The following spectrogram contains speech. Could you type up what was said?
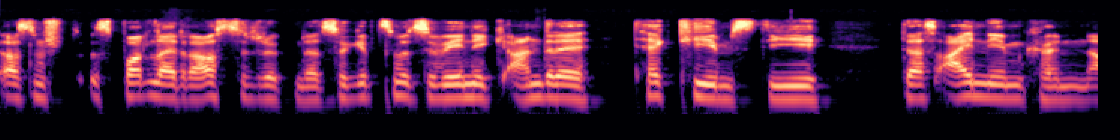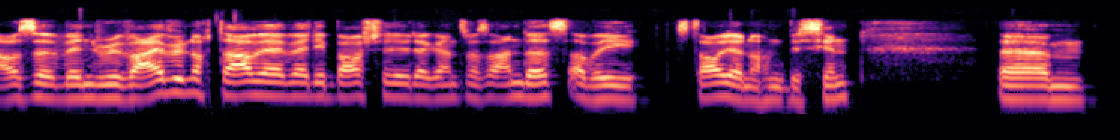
aus dem Spotlight rauszudrücken. Dazu gibt es nur zu wenig andere Tech-Teams, die das einnehmen können. Außer wenn Revival noch da wäre, wäre die Baustelle wieder ganz was anderes, aber das dauert ja noch ein bisschen. Ähm,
